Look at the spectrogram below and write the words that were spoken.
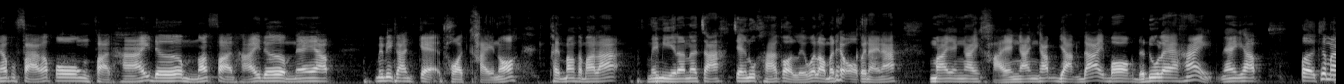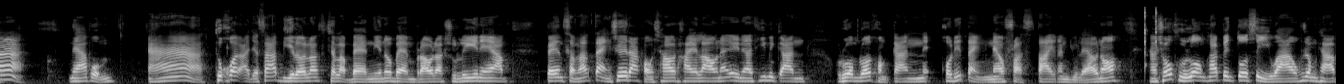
นะครับฝากระโปรงฝาท้ายเดิมน็อตฝาท้ายเดิมนะครับไม่มีการแกะถอดไขเนาะแผ่นบางสัมภาระไม่มีแล้วนะจ๊ะแจ้งลูกค้าก่อนเลยว่าเราไม่ได้ออกไปไหนนะ มายังไงขายยังไงครับ อยากได้บอกเดี๋ยวดูแลให้นะครับ เปิดขึ้นมานะครับผมอ่าทุกคนอาจจะทราบดีแล้วนะสำหรับแบรนด์นี้นะแบรนด์บราวลักชูรี่นะครับเป็นสำนักแต่งชื่อดังของชาวไทยเรานะเองนะที่มีการ รวมรถของการคนที่แต่งแนวฟลัดสไตล์กันอยู่แล้วเนาะโชคถุงลมครับเป็นตัว 4 วาล์วคุณผู้ชมครับ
